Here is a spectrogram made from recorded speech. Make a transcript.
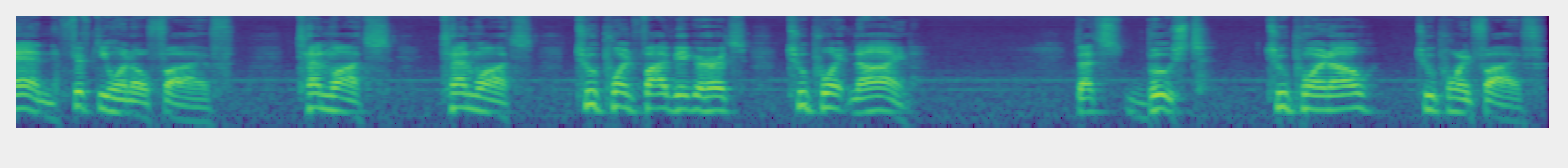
N5105, 10 watts, 10 watts, 2.5 gigahertz, 2.9. That's boost. 2.0, 2.5.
